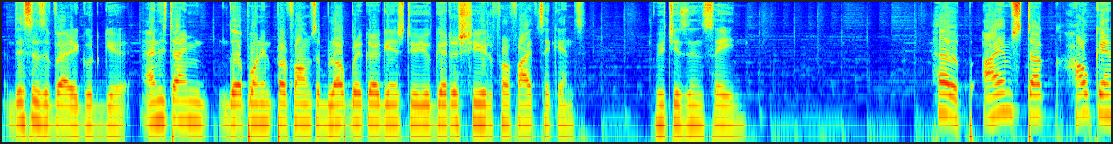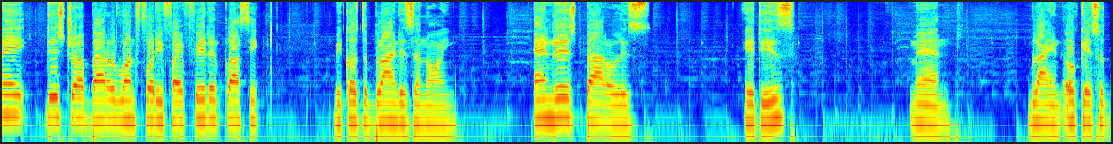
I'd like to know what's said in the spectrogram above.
This is a very good gear. Anytime the opponent performs a block breaker against you, you get a shield for 5 seconds. Which is insane. Help, I am stuck. How can I destroy Battle 145 Fatal Classic? Because the blind is annoying. Enraged Battle is it is man blind. Okay so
